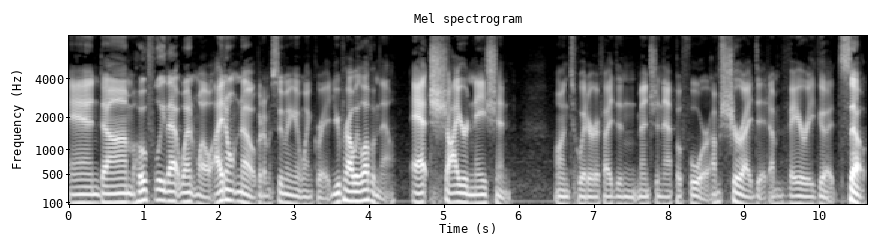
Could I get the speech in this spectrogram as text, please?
And um, hopefully that went well. I don't know, but I'm assuming it went great. You probably love him now. At Shire Nation on Twitter, if I didn't mention that before. I'm sure I did. I'm very good. So,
